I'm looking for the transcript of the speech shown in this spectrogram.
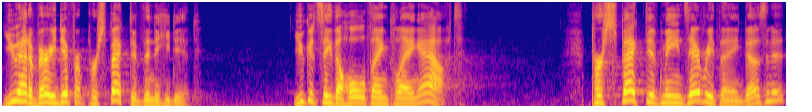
You had a very different perspective than he did. You could see the whole thing playing out. Perspective means everything, doesn't it?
